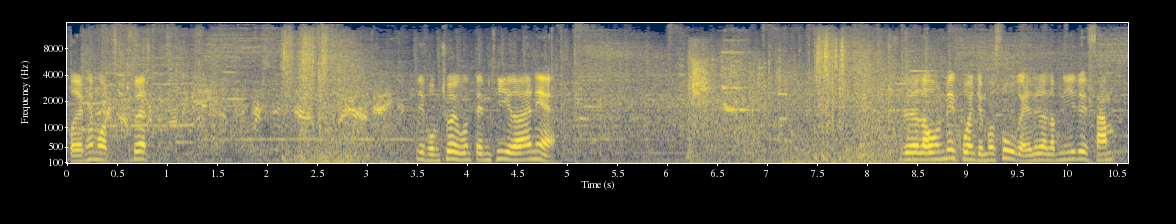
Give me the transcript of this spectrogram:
เปิดให้หมดเพื่อนนี่ผมช่วยคุณเต็มที่แล้วเนี่ยเรือเราไม่ควรจะมาสู้กับเรือลำนี้ด้วยซ้ำ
